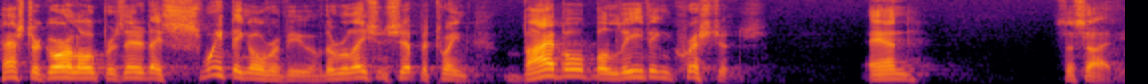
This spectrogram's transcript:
Pastor Garlow presented a sweeping overview of the relationship between Bible believing Christians and society.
